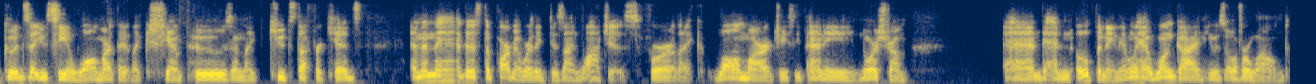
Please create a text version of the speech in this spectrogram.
goods that you see in Walmart, that like shampoos and like cute stuff for kids. And then they had this department where they design watches for like Walmart, JCPenney, Nordstrom. And they had an opening. They only had one guy and he was overwhelmed.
